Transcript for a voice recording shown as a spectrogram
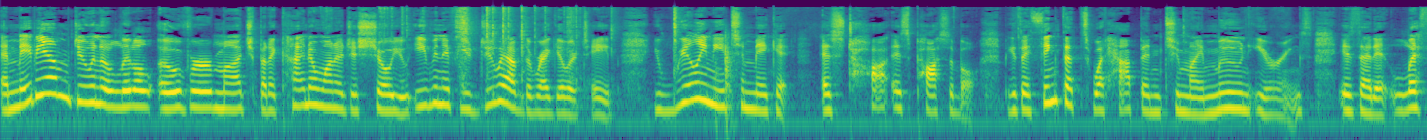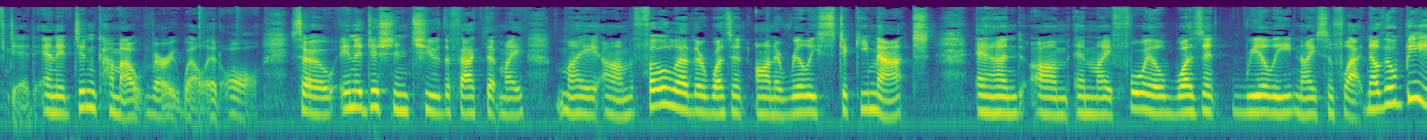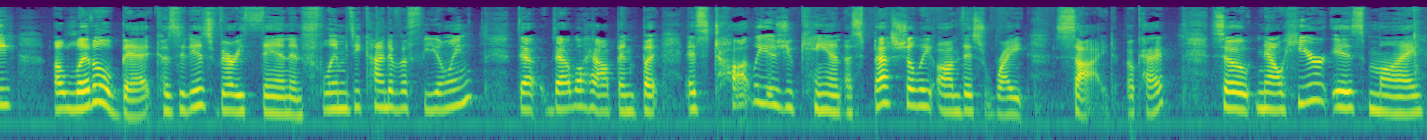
And maybe I'm doing a little over much, but I kind of want to just show you, even if you do have the regular tape, you really need to make it as taut as possible because I think that's what happened to my moon earrings is that it lifted and it didn't come out very well at all. So in addition to the fact that my my um, faux leather wasn't on a really sticky mat and um, and my foil wasn't really nice and flat. Now there'll be a little bit because it is very thin and flimsy kind of a feeling that that will happen but as tautly as you can especially on this right side okay? So now here is my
